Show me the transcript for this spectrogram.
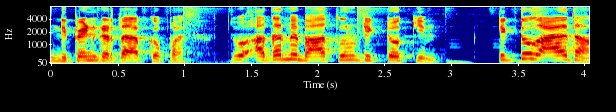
डिपेंड करता है आपके ऊपर। तो अगर मैं बात करूँ टिकटॉक की टिकटॉक आया था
